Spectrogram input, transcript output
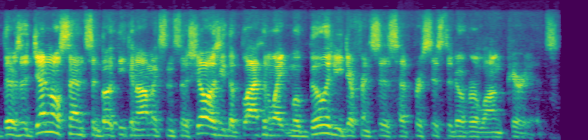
there's a general sense in both economics and sociology that black and white mobility differences have persisted over long periods.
